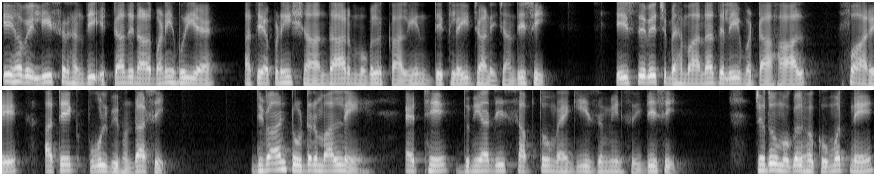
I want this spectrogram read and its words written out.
ਇਹ ਹਵੇਲੀ ਸਰਹੰਦੀ ਇੱਟਾਂ ਦੇ ਨਾਲ ਬਣੀ ਹੋਈ ਹੈ ਅਤੇ ਆਪਣੀ ਸ਼ਾਨਦਾਰ ਮੁਗਲ ਕਾਲੀਨ ਦਿੱਖ ਲਈ ਜਾਣੀ ਜਾਂਦੀ ਸੀ। ਇਸ ਦੇ ਵਿੱਚ ਮਹਿਮਾਨਾਂ ਦੇ ਲਈ ਵੱਡਾ ਹਾਲ ਫੁਆਰੇ ਅਤੇ ਇੱਕ ਪੂਲ ਵੀ ਹੁੰਦਾ ਸੀ। ਦੀਵਾਨ ਟੋਡਰਮਲ ਨੇ ਇੱਥੇ ਦੁਨੀਆ ਦੀ ਸਭ ਤੋਂ ਮਹਿੰਗੀ ਜ਼ਮੀਨ ਖਰੀਦੀ ਸੀ। ਜਦੋਂ ਮੁਗਲ ਹਕੂਮਤ ਨੇ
